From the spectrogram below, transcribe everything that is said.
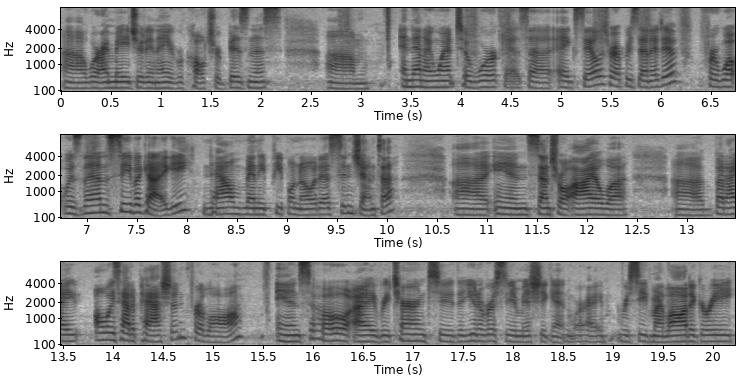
uh, where I majored in agriculture business. Um, and then I went to work as an ag sales representative for what was then Ciba-Geigy. Now many people know it as Syngenta uh, in central Iowa. Uh, but I always had a passion for law, and so I returned to the University of Michigan where I received my law degree.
